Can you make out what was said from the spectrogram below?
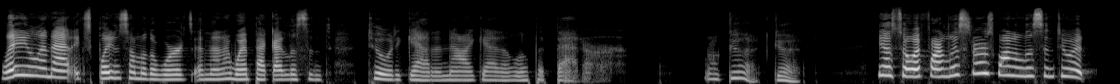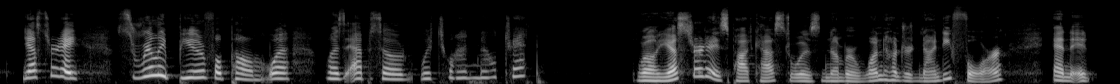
Lady Lynette explained some of the words, and then I went back. I listened to it again, and now I get a little bit better. Oh, good, good. Yeah. So if our listeners want to listen to it, yesterday, it's really beautiful poem. What was episode? Which one, Mildred? Well, yesterday's podcast was number 194, and it,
